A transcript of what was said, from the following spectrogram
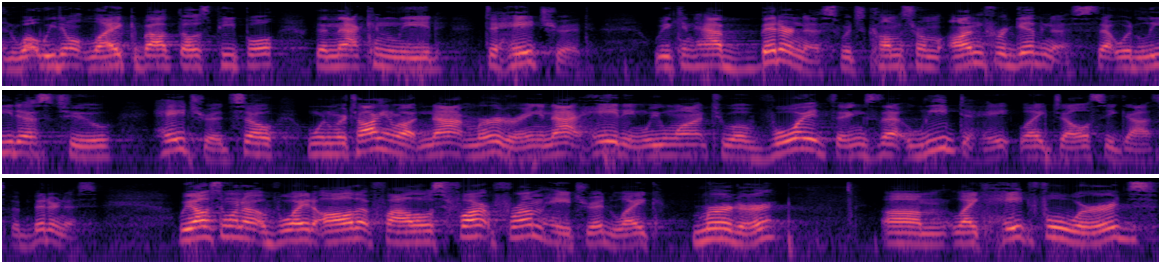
and what we don't like about those people, then that can lead to hatred. We can have bitterness, which comes from unforgiveness, that would lead us to hatred. So when we're talking about not murdering and not hating, we want to avoid things that lead to hate, like jealousy, gossip, and bitterness. We also want to avoid all that follows far from hatred, like murder, um, like hateful words,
